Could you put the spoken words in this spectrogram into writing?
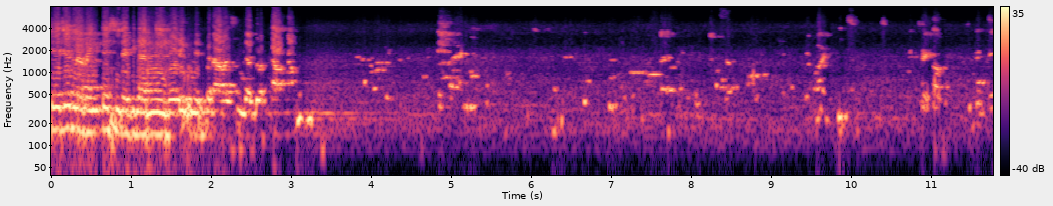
చేజర్ల వెంకటేశ్వర రెడ్డి గారిని వేదిక మీదకి రావాల్సిందిగా కోరుతా ఉన్నాము చెప్పేసి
